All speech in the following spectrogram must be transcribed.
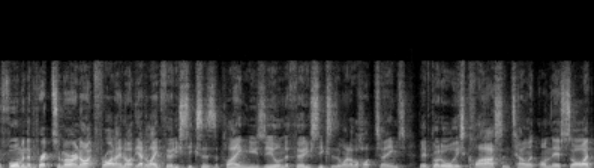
the form and the prep. Tomorrow night, Friday night, the Adelaide 36ers are playing New Zealand. The 36ers are one of the hot teams. They've got all this class and talent on their side.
